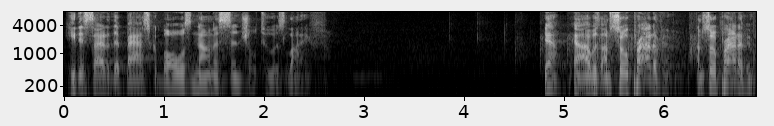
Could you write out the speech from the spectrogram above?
He decided that basketball was non-essential to his life. Yeah, yeah, I was, I'm so proud of him. I'm so proud of him.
